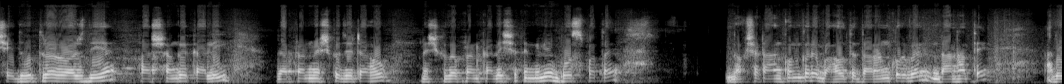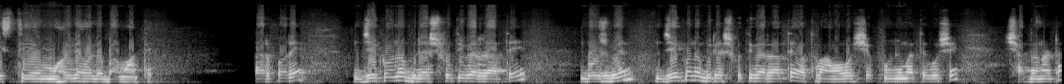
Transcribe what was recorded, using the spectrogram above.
সেই ধুতরার রস দিয়ে তার সঙ্গে কালি, জাফরান মেশকো যেটা হোক, মেশকো জাফরান কালির সাথে মিলিয়ে ভোজ পাতায় নকশাটা অঙ্কন করে বাহুতে ধারণ করবেন ডান হাতে আর স্ত্রী মহিলা হলে বাম হাতে। তারপরে যে কোনো বৃহস্পতিবার রাতে বসবেন যে কোনো বৃহস্পতিবার রাতে অথবা অমাবস্যা পূর্ণিমাতে বসে সাধনাটা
